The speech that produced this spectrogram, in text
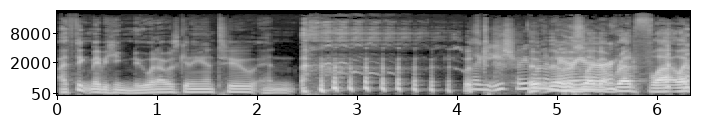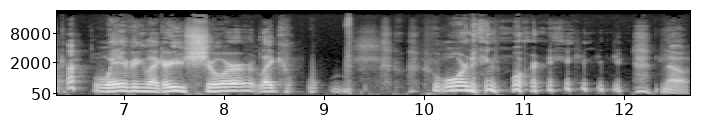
I think maybe he knew what I was getting into, and like, you sure you there, want to there marry was like her? a red flag, like waving, like, "Are you sure?" Like, warning, warning. no,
